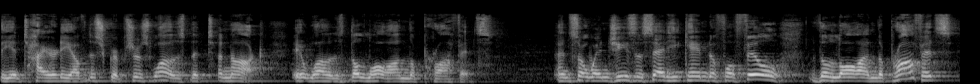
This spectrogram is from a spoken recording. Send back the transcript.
The entirety of the scriptures was the Tanakh, it was the law and the prophets. And so when Jesus said he came to fulfill the law and the prophets,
